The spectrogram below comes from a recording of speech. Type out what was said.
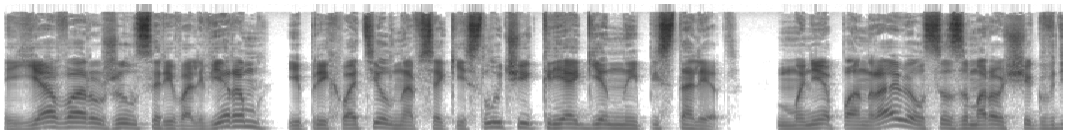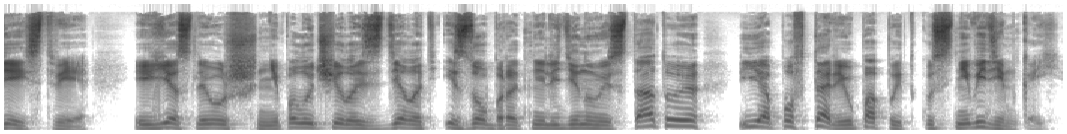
Я вооружился револьвером и прихватил на всякий случай криогенный пистолет. Мне понравился заморозчик в действии, И если уж не получилось сделать из оборотня ледяную статую, я повторю попытку с невидимкой.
